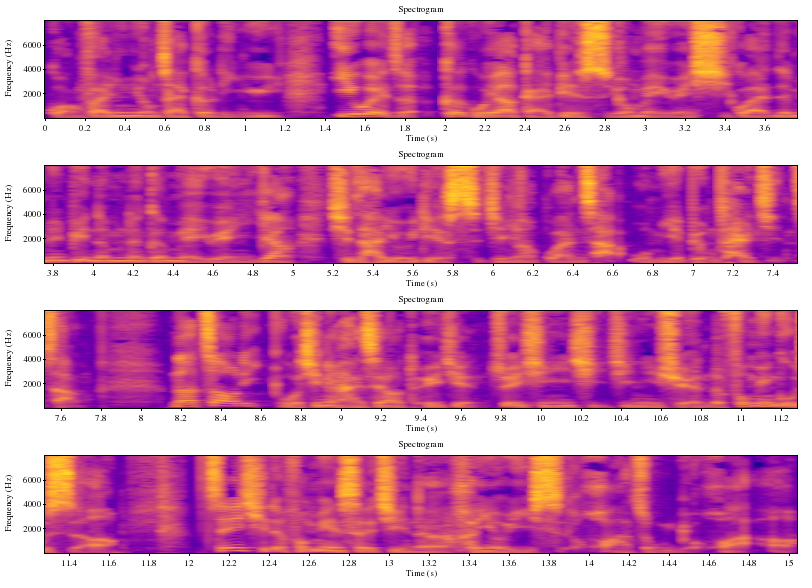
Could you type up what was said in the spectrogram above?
广泛运用在各领域，意味着各国要改变使用美元习惯，人民币能不能跟美元一样，其实还有一点时间要观察，我们也不用太紧张。那照例，我今天还是要推荐最新一期《经济学人》的封面故事啊、哦，这一期的封面设计呢很有意思，画中有画啊，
